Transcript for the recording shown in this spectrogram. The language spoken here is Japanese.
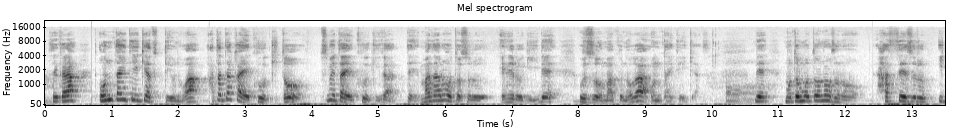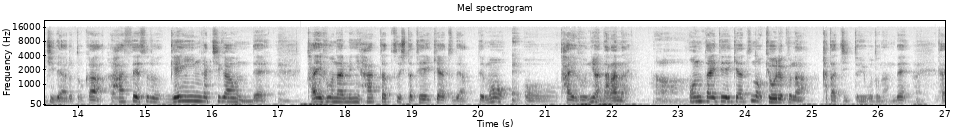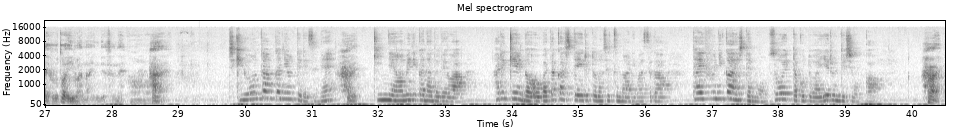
それから温帯低気圧っていうのは暖かい空気と冷たい空気があって混ざろうとするエネルギーで渦を巻くのが温帯低気圧。でもともとのその発生する位置であるとか、はい。発生する原因が違うんで、台風並みに発達した低気圧であっても台風にはならない。温帯低気圧の強力な形ということなんで、はい。台風とは言わないんですよね。はい、地球温暖化によってですね、はい。近年アメリカなどではハリケーンが大型化しているとの説もありますが、台風に関してもそういったことは言えるんでしょうか？はい、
